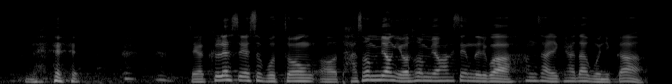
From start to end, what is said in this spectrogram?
네. 제가 클래스에서 보통 어, 다섯 명, 여섯 명 학생들과 항상 이렇게 하다 보니까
